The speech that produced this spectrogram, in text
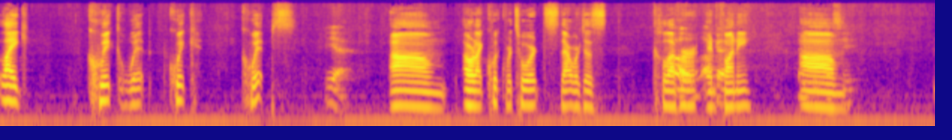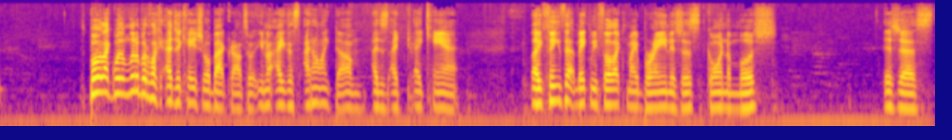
like quick whip, quick quips. yeah. um, or like quick retorts that were just clever Oh, and funny. I see, I Um, see. But like with a little bit of like educational background to it, you know, I just I don't like dumb. I just I I can't like things that make me feel like my brain is just going to mush. It's just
